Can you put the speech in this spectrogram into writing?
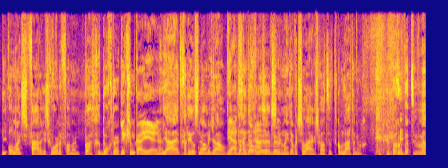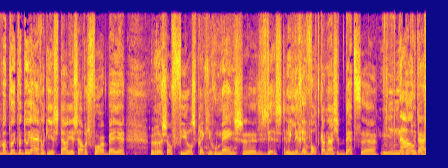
die onlangs vader is geworden van een prachtige dochter. Bliksemcarrière. Ja, het gaat heel snel met jou. We, Ja, hebben, het nog niet over de- we razendsnel. hebben het nog niet over het salaris gehad. Dat komt later nog. maar goed, wat, wat, wat, wat doe je eigenlijk hier? Stel jezelf eens voor. Ben je Russofiel? Spreek je Roemeens? Z- ligt de wodka naast je bed? Je Nou, daar,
